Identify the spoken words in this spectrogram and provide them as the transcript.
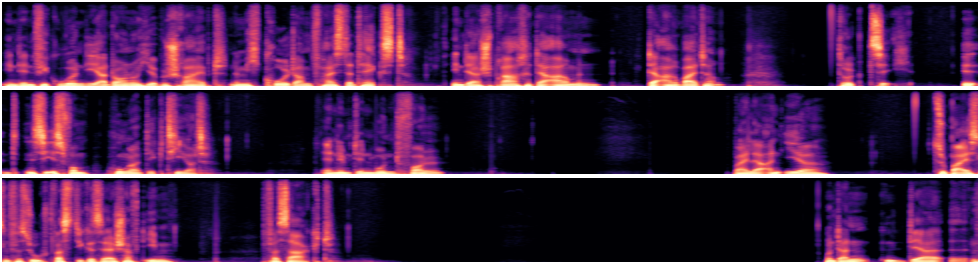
In den Figuren, die Adorno hier beschreibt, nämlich Kohldampf heißt der Text, in der Sprache der Armen, der Arbeiter, drückt sich, äh, sie ist vom Hunger diktiert. Er nimmt den Mund voll, weil er an ihr zu beißen versucht, was die Gesellschaft ihm versagt. Und dann der äh,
